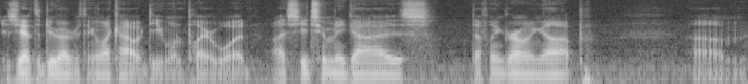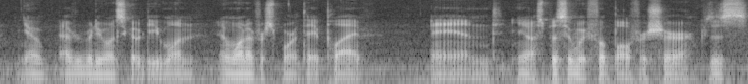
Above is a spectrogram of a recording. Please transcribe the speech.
is you have to do everything like how a D1 player would. I see too many guys, definitely growing up. Um, you know, everybody wants to go D1 in whatever sport they play, and you know, specifically football for sure, because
